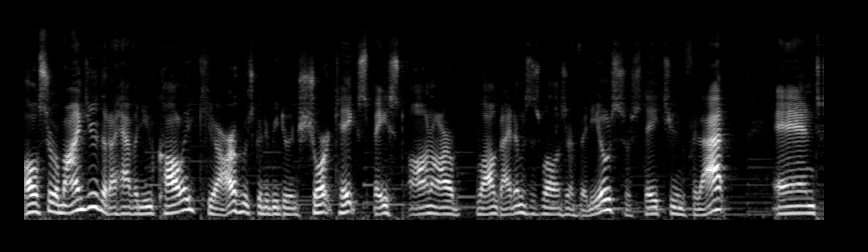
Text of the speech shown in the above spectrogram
Also remind you that I have a new colleague, Kiara, who's going to be doing short takes based on our blog items as well as our videos, so stay tuned for that. And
